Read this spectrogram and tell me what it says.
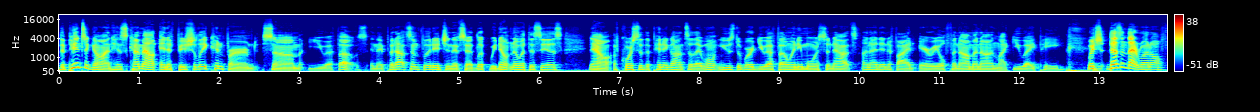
the Pentagon has come out and officially confirmed some UFOs. And they put out some footage and they've said, look, we don't know what this is. Now, of course, they're the Pentagon, so they won't use the word UFO anymore. So now it's unidentified aerial phenomenon like UAP. Which doesn't that run off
